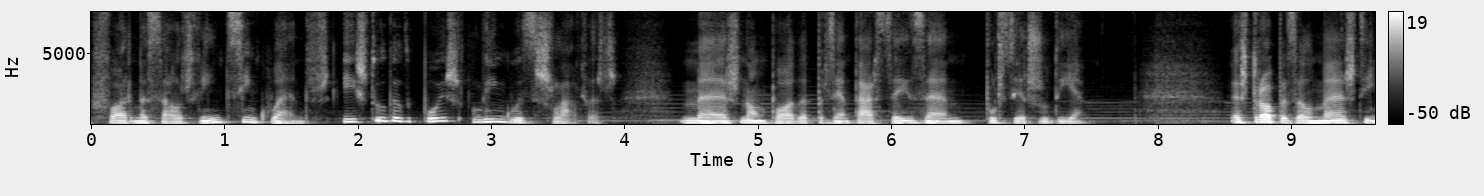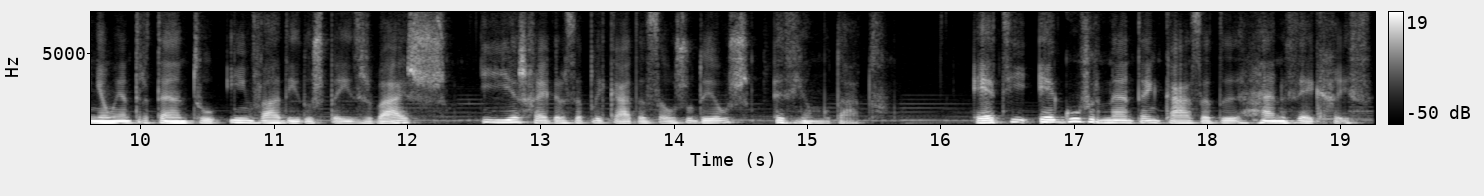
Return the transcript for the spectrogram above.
Forma-se aos 25 anos e estuda depois línguas eslavas, mas não pode apresentar-se a exame por ser judia. As tropas alemãs tinham, entretanto, invadido os Países Baixos e as regras aplicadas aos judeus haviam mudado. Etty é governante em casa de Han Wegrif,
